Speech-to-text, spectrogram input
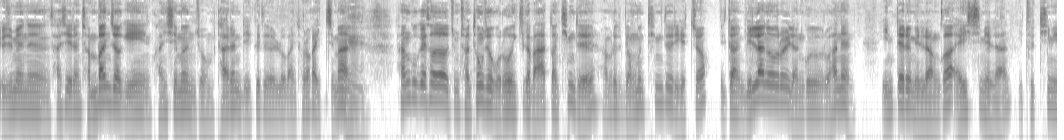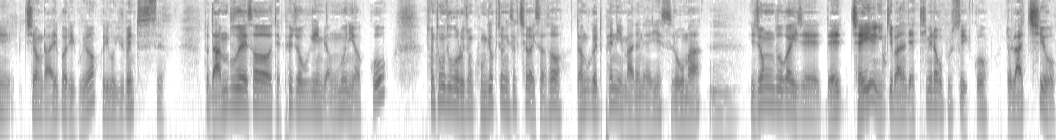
요즘에는 사실은 전반적인 관심은 좀 다른 리그들로 많이 돌아가 있지만 예. 한국에서 좀 전통적으로 인기가 많았던 팀들 아무래도 명문 팀들이겠죠. 일단 밀라노를 연고로 하는 인테르 밀란과 AC 밀란 이 두 팀이 지역 라이벌이고요. 그리고 유벤투스 또 남부에서 대표적인 명문이었고 전통적으로 좀 공격적인 색채가 있어서 한국에도 팬이 많은 AS 로마 음. 이 정도가 이제 네, 제일 인기 많은 네 팀이라고 볼 수 있고 또 라치오,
